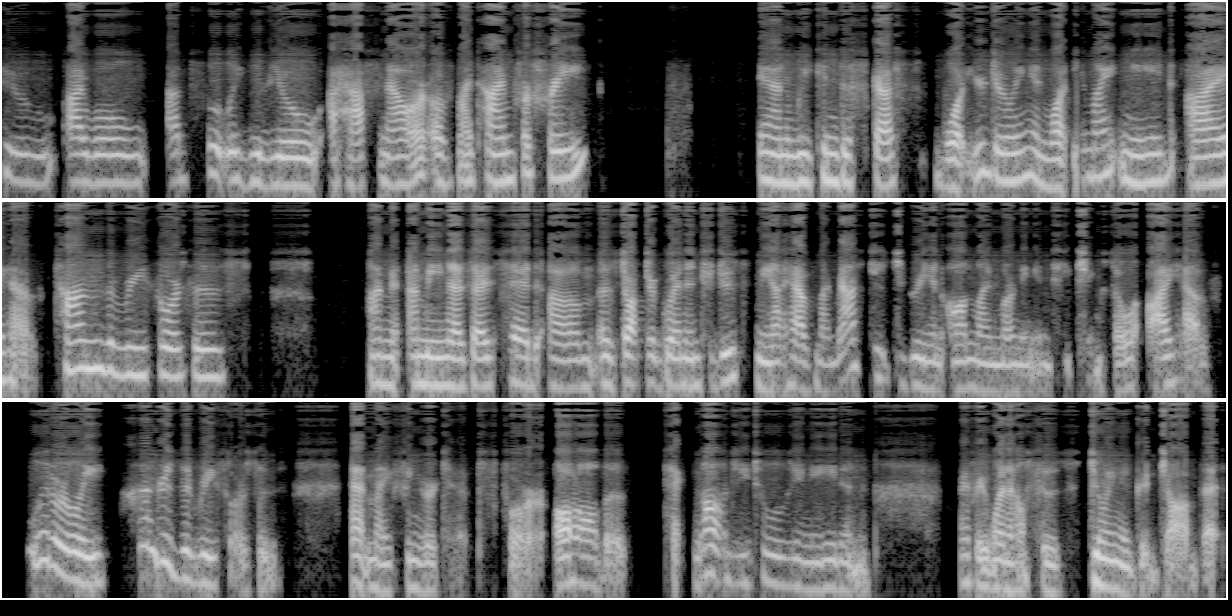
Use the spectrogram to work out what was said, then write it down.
to, I will absolutely give you a half an hour of my time for free. And we can discuss what you're doing and what you might need. I have tons of resources. I'm, I mean, as I said, um, as Dr. Gwen introduced me, I have my master's degree in online learning and teaching. So I have literally hundreds of resources at my fingertips for all the technology tools you need and everyone else who's doing a good job that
